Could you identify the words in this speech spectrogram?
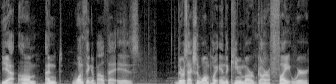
Yeah, um and one thing about that is there was actually one point in the Kimimaro Gaara fight where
